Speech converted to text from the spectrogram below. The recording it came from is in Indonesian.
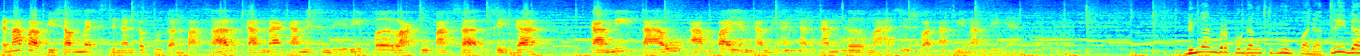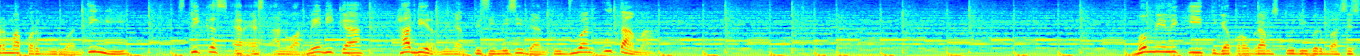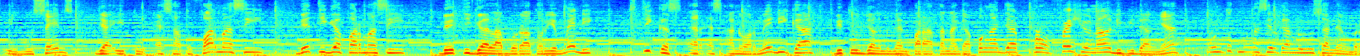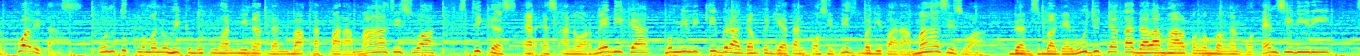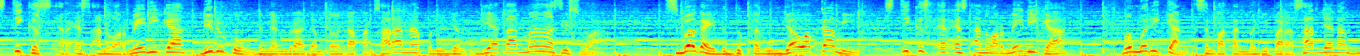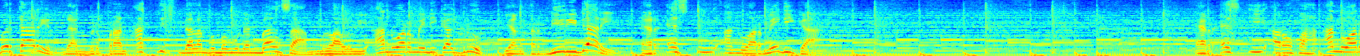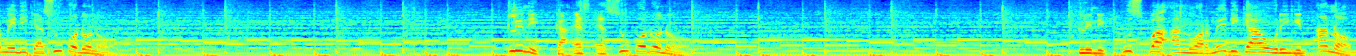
Kenapa bisa match dengan kebutuhan pasar? Karena kami sendiri pelaku pasar sehingga kami tahu apa yang kami ajarkan ke mahasiswa kami nantinya. Dengan berpegang teguh pada Tridharma Perguruan Tinggi, Stikes RS Anwar Medika hadir dengan visi misi dan tujuan utama. Memiliki tiga program studi berbasis ilmu sains yaitu S1 Farmasi, D3 Farmasi, D3 Laboratorium Medik, Stikes RS Anwar Medika ditunjang dengan para tenaga pengajar profesional di bidangnya untuk menghasilkan lulusan yang berkualitas. Untuk memenuhi kebutuhan minat dan bakat para mahasiswa, Stikes RS Anwar Medika memiliki beragam kegiatan positif bagi para mahasiswa. Dan sebagai wujud nyata dalam hal pengembangan potensi diri, Stikes RS Anwar Medika didukung dengan beragam kelengkapan sarana penunjang kegiatan mahasiswa. Sebagai bentuk tanggung jawab kami, Stikes RS Anwar Medika memberikan kesempatan bagi para sarjana berkarir dan berperan aktif dalam pembangunan bangsa melalui Anwar Medika Group yang terdiri dari RSU Anwar Medika, RSI Arofah Anwar Medika Sukodono, Klinik KSS Sukodono, Klinik Puspa Anwar Medika Uringin Anom,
